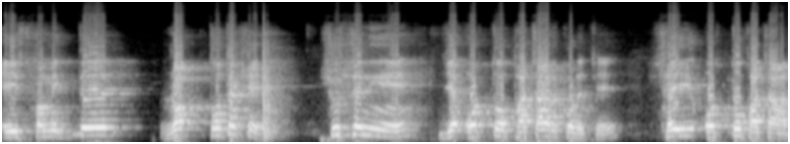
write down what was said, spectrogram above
এই শ্রমিকদের রক্ত থেকে শুষে নিয়ে যে অর্থ পাচার করেছে, সেই অর্থ পাচার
